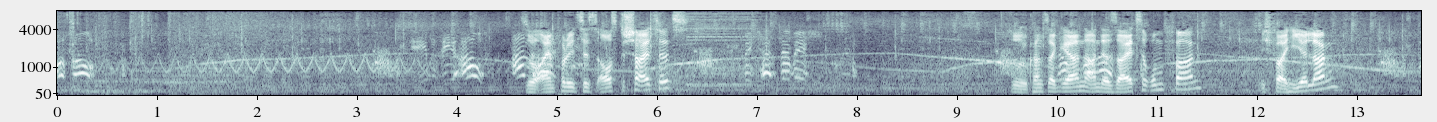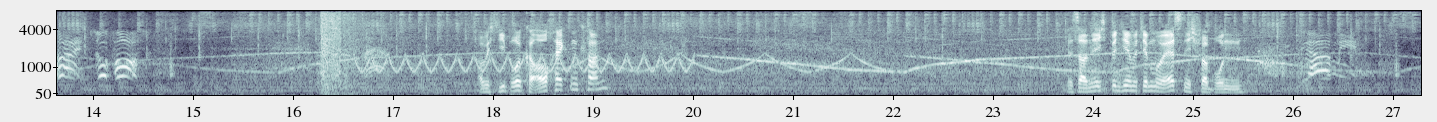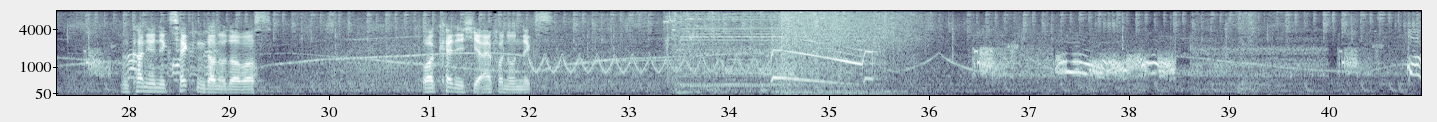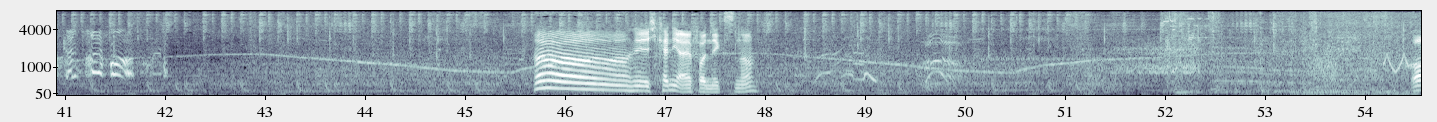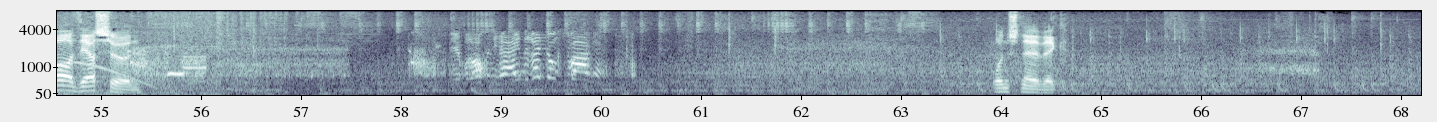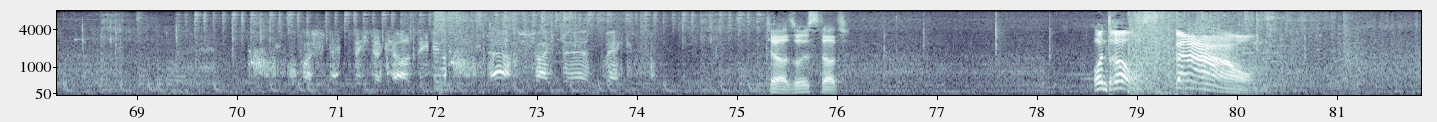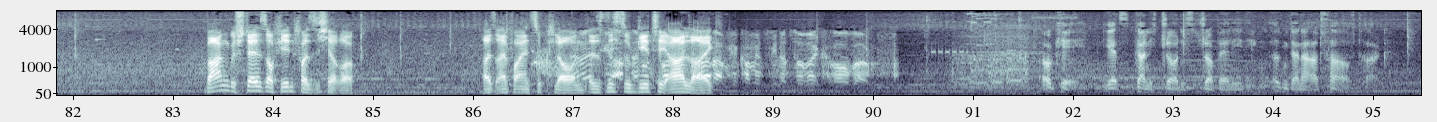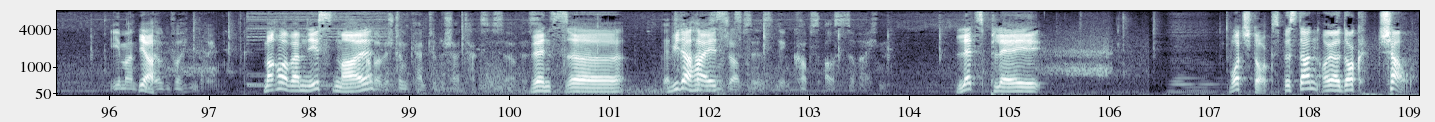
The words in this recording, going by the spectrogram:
Pass auf. Geben Sie auf. Alle So, ein Polizist ausgeschaltet. So, du kannst da gerne an der Seite rumfahren. Ich fahre hier lang. Ob ich die Brücke auch hacken kann? Ist er nicht, ich bin hier mit dem OS nicht verbunden. Und kann hier nichts hacken dann oder was? Oder kenne ich hier einfach nur Treffer. Ah, nee, ich kenne hier einfach nichts, ne? Oh, sehr schön. Und schnell weg. Wo versteckt sich der Kerl? Seht ihn? Ach, scheiße, er ist weg. Tja, so ist das. Und raus. Bam. Wagen bestellen ist auf jeden Fall sicherer. Als einfach einen zu klauen. Es ist nicht so GTA-like. Okay, jetzt kann ich Jordys Job erledigen. Irgendeine Art Fahrauftrag. Jemand Ja. irgendwo hinbringen. Machen wir beim nächsten Mal, Aber bestimmt kein typischer Taxiservice. wenn es äh, Der wieder heißt ist, den Cops auszuweichen. Let's Play Watch Dogs. Bis dann, euer Doc. Ciao.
